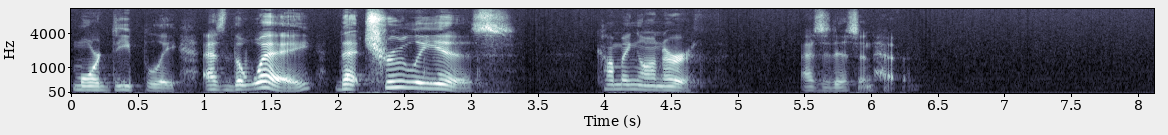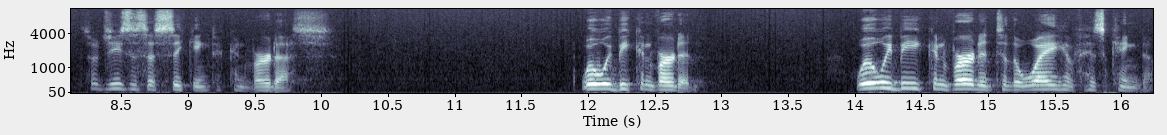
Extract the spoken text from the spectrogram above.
more deeply as the way that truly is coming on earth as it is in heaven. So Jesus is seeking to convert us. Will we be converted? Will we be converted to the way of His kingdom?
